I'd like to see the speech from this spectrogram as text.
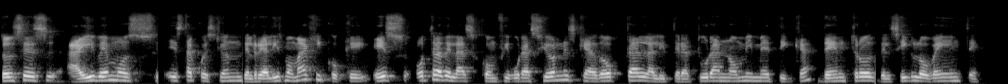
Entonces, ahí vemos esta cuestión del realismo mágico, que es otra de las configuraciones que adopta la literatura no mimética dentro del siglo XX.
